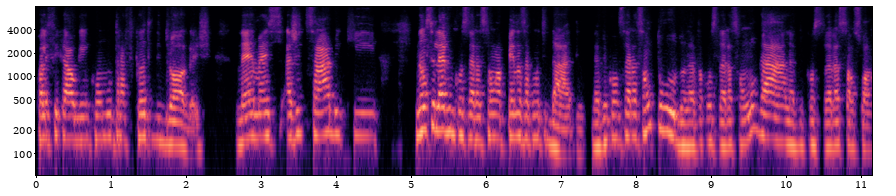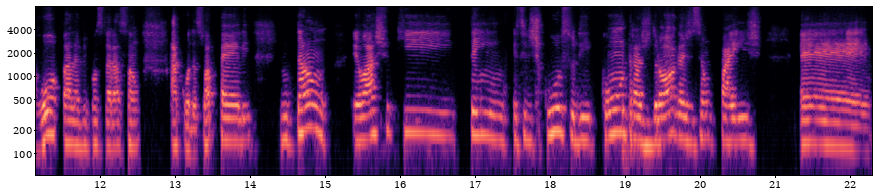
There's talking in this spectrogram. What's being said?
qualificar alguém como um traficante de drogas, né? Mas a gente sabe que não se leva em consideração apenas a quantidade, leva em consideração tudo, leva em consideração o lugar, leva em consideração sua roupa, leva em consideração a cor da sua pele. Então, eu acho que tem esse discurso de contra as drogas, de ser um país é,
